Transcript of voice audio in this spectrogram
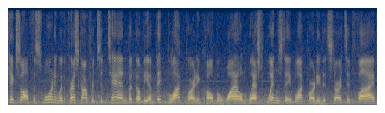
kicks off this morning with a press conference at 10, but there'll be a big block party called the Wild West Wednesday block party that starts at 5.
